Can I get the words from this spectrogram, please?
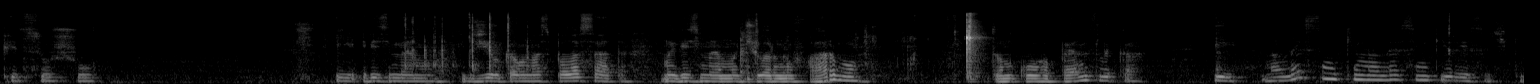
підсушу. І візьмемо, бджілка у нас полосата. Ми візьмемо чорну фарбу тонкого пензлика і малесенькі-малесенькі рисочки.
